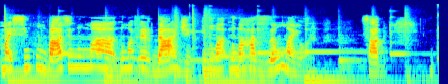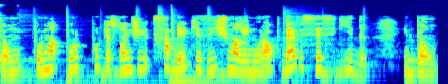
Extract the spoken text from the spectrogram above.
mas sim com base numa, numa verdade e numa, numa razão maior, sabe? Então, por, uma, por, por questões de saber que existe uma lei moral que deve ser seguida. Então,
